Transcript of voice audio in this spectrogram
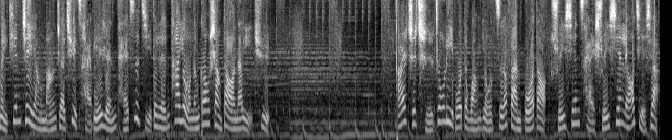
每天这样忙着去踩别人抬自己的人，他又能高尚到哪里去？而支持周立波的网友则反驳道：“谁先踩谁先了解下，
